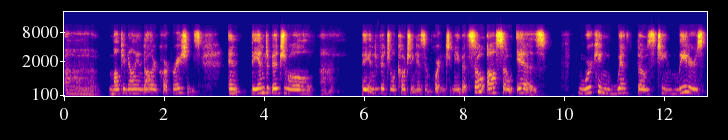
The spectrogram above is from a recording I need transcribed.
uh, multi-million dollar corporations. And the individual, uh, the individual coaching is important to me, but so also is working with those team leaders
